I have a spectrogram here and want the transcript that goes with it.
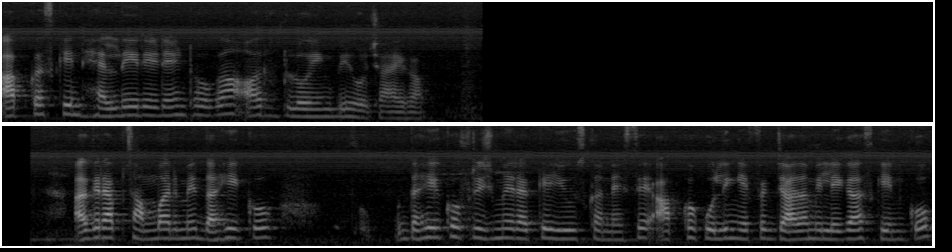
आपका स्किन हेल्दी रेडियंट होगा और ग्लोइंग भी हो जाएगा। अगर आप समर में दही को दही को फ्रिज में रख के यूज़ करने से आपको कूलिंग इफ़ेक्ट ज़्यादा मिलेगा स्किन को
